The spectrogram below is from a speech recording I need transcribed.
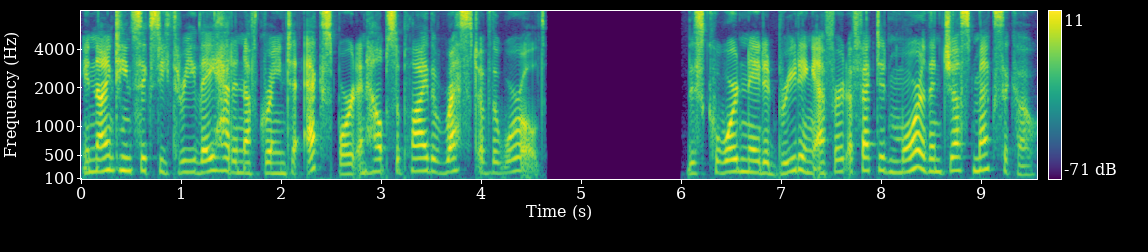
In 1963, they had enough grain to export and help supply the rest of the world. This coordinated breeding effort affected more than just Mexico.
